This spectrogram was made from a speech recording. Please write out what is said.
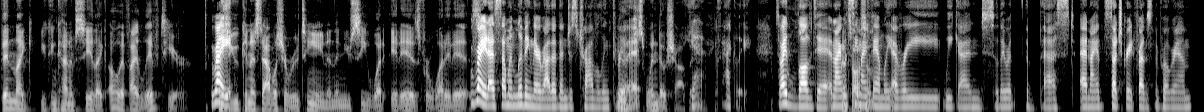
then like you can kind of see like, oh, if I lived here, Right. You can establish a routine, and then you see what it is for what it is. Right. As someone living there rather than just traveling through Yeah, it. just window shopping. Yeah, exactly. So I loved it. And I would That's see my family every weekend. So they were the best. And I had such great friends in the program.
